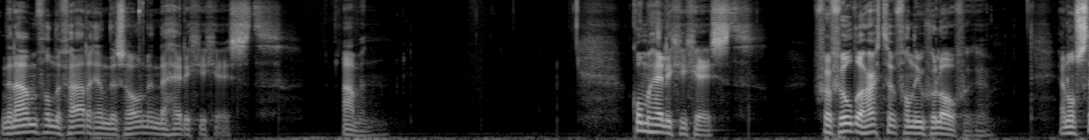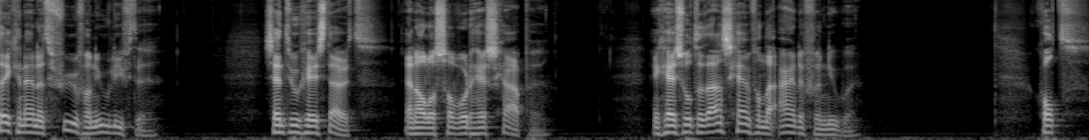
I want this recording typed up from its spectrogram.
In de naam van de Vader en de Zoon en de Heilige Geest. Amen. Kom Heilige Geest, vervul de harten van uw gelovigen en ontsteek hen het vuur van uw liefde. Zend uw geest uit en alles zal worden herschapen en gij zult het aanschijn van de aarde vernieuwen. God,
